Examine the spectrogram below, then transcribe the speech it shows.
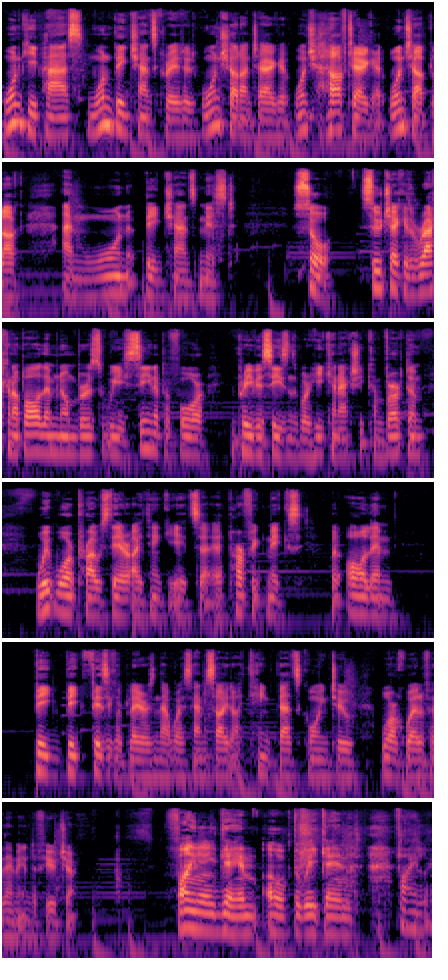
one key pass, one big chance created, one shot on target, one shot off target, one shot block, and one big chance missed. So, Soucek is racking up all them numbers. We've seen it before in previous seasons where he can actually convert them. With Ward Prowse there, I think it's a, a perfect mix with all them big, big physical players in that West Ham side. I think that's going to work well for them in the future. Final game of the weekend. Finally.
